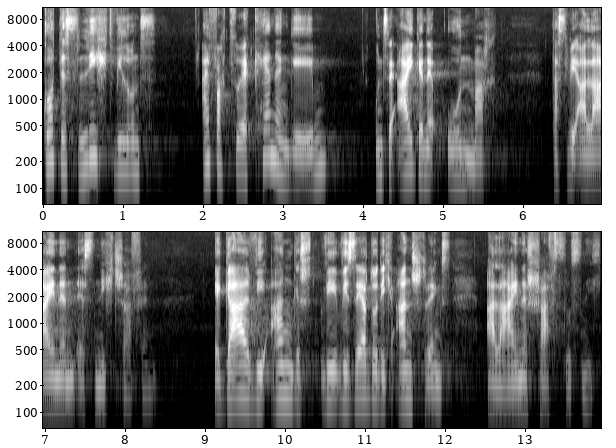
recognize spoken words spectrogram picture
Gottes Licht will uns einfach zu erkennen geben, unsere eigene Ohnmacht, dass wir alleine es nicht schaffen. Egal wie, wie, wie sehr du dich anstrengst, alleine schaffst du es nicht.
